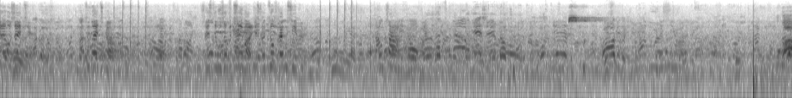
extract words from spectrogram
Ile możecie? Końcóweczka! Wszyscy muszą wytrzymać! Jest końcówka musimy! Cały czas! Jerzy! Brawo!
